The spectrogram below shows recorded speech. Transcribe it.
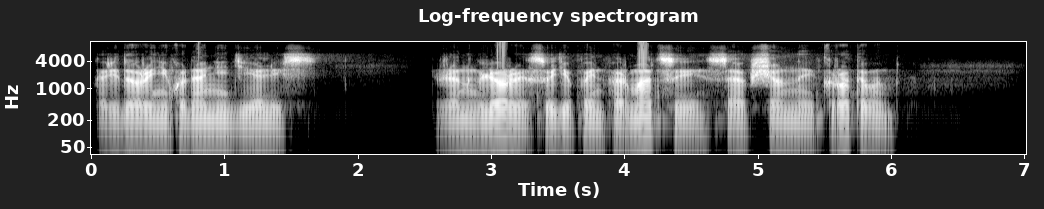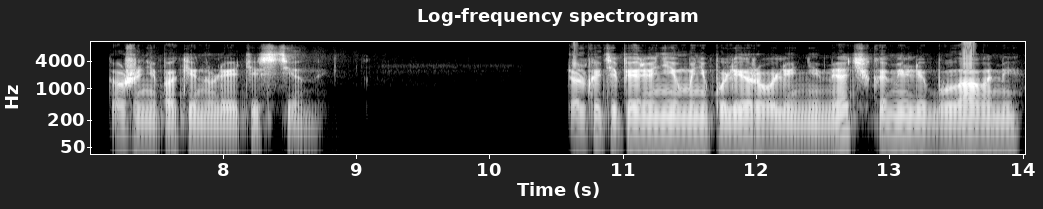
Коридоры никуда не делись. Жонглеры, судя по информации, сообщенной Кротовым, тоже не покинули эти стены. Только теперь они манипулировали не мячиками или булавами,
